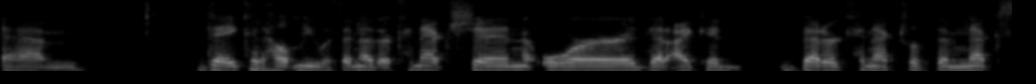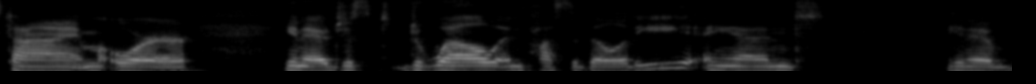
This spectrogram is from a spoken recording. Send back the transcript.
um, they could help me with another connection or that i could better connect with them next time or you know just dwell in possibility? And you know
